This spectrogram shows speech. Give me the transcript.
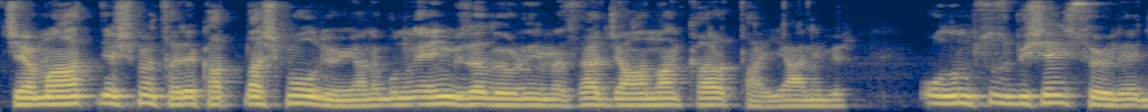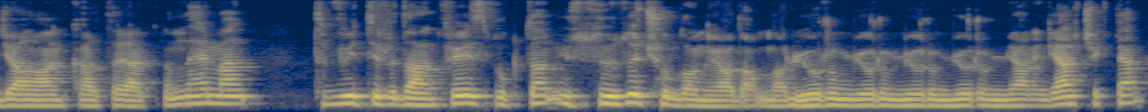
cemaatleşme, tarikatlaşma oluyor. Yani bunun en güzel örneği mesela Canan Karatay. Yani bir olumsuz bir şey söyleyen Canan Karatay hakkında hemen Twitter'dan, Facebook'tan üstünüze çullanıyor adamlar. Yorum, yorum, yorum, yorum. Yani gerçekten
